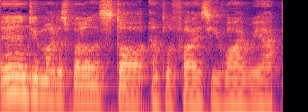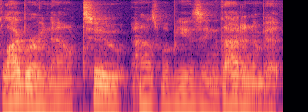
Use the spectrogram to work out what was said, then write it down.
and you might as well install Amplify's UI React library now too, as we'll be using that in a bit.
